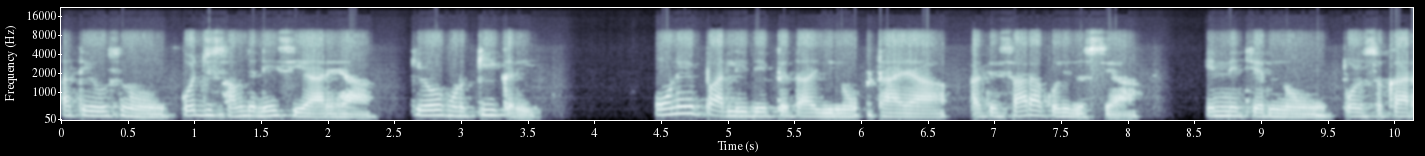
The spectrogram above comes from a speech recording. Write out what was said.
ਅਤੇ ਉਸ ਨੂੰ ਕੁਝ ਸਮਝ ਨਹੀਂ ਸੀ ਆ ਰਿਹਾ ਕਿ ਉਹ ਹੁਣ ਕੀ ਕਰੇ। ਉਹਨੇ ਪਾਲੀ ਦੇ ਪਿਤਾ ਜੀ ਨੂੰ ਉਠਾਇਆ ਅਤੇ ਸਾਰਾ ਕੁਝ ਦੱਸਿਆ। ਇੰਨੇ ਚਿਰ ਨੂੰ ਪੁਲਿਸ ਘਰ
